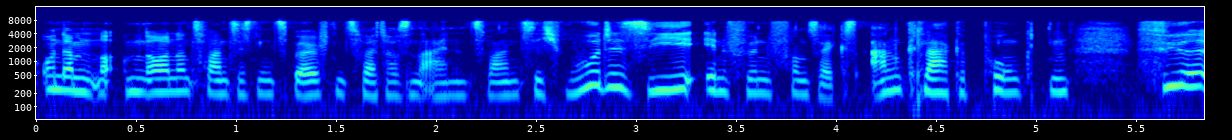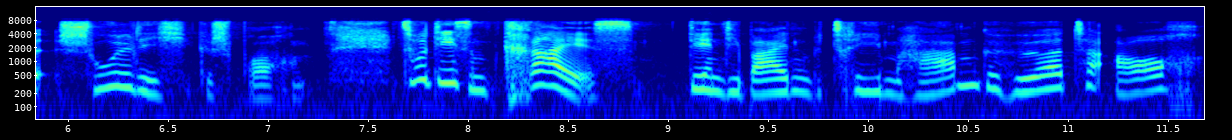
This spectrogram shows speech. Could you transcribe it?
und am 29.12.2021 wurde wurde sie in fünf von sechs Anklagepunkten für schuldig gesprochen. Zu diesem Kreis, den die beiden betrieben haben, gehörte auch,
